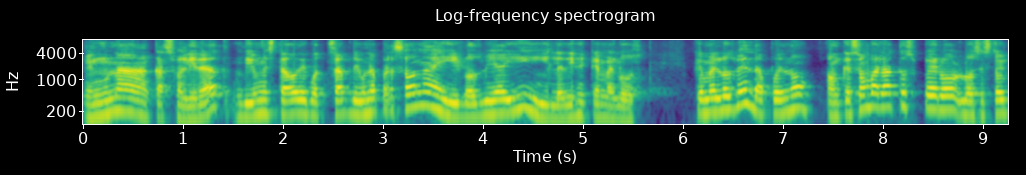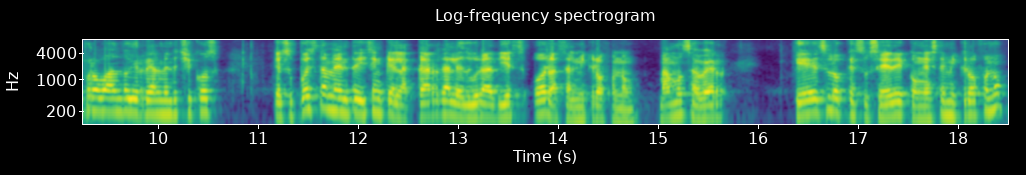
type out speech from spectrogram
en una casualidad vi un estado de WhatsApp de una persona y los vi ahí y le dije que me los que me los venda, pues no, aunque son baratos, pero los estoy probando y realmente chicos que supuestamente dicen que la carga le dura 10 horas al micrófono. Vamos a ver qué es lo que sucede con este micrófono.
